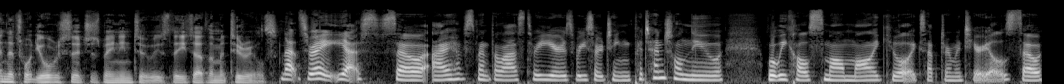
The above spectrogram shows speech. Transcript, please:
And that's what your research has been into is these other materials. That's right. Yes. So I have spent the last 3 years researching potential new what we call small molecule acceptor materials. So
